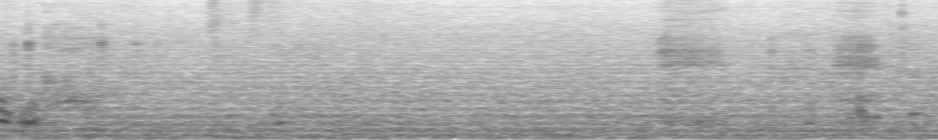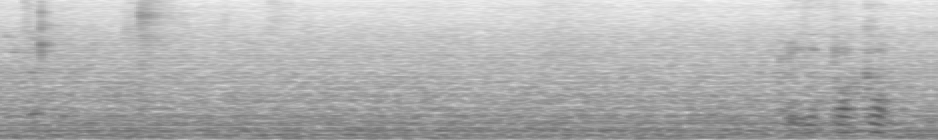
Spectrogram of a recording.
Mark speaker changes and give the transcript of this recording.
Speaker 1: Oh, Hurry the fuck up.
